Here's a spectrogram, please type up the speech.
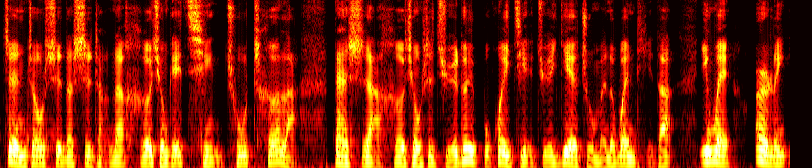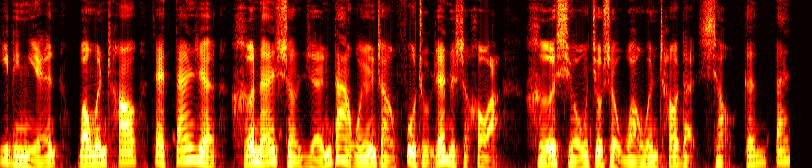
郑州市的市长呢何雄给请出车了。但是啊，何雄是绝对不会解决业主们的问题的，因为二零一零年王文超在担任河南省人大委员长副主任的时候啊，何雄就是王文超的小跟班。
